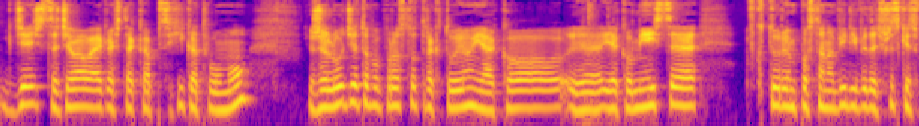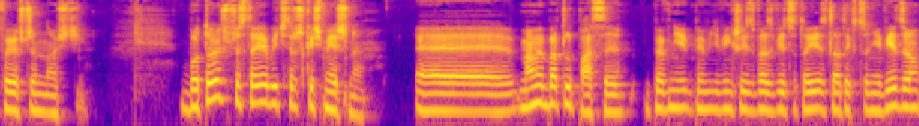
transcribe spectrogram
gdzieś zadziałała jakaś taka psychika tłumu, że ludzie to po prostu traktują jako, e, jako miejsce, w którym postanowili wydać wszystkie swoje oszczędności. Bo to już przestaje być troszkę śmieszne. Eee, mamy Battle Passy. Pewnie, pewnie większość z Was wie, co to jest, dla tych, co nie wiedzą.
